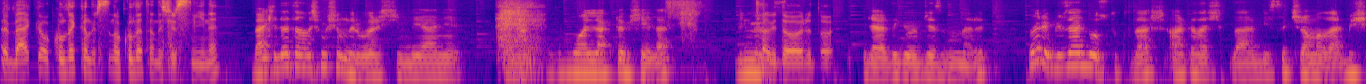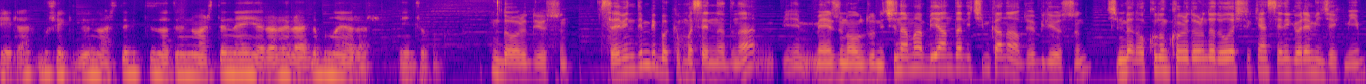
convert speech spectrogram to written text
Belki okulda kalırsın, okulda tanışırsın yine. Belki de tanışmışımdır Barış şimdi yani. yani muallakta bir şeyler. Bilmiyorum. Tabii doğru doğru. İleride göreceğiz bunları. Böyle güzel dostluklar, arkadaşlıklar, bir sıçramalar, bir şeyler. Bu şekilde üniversite bitti. Zaten üniversite neye yarar? Herhalde buna yarar en çok. Doğru diyorsun. Sevindim bir bakıma senin adına e, mezun olduğun için ama bir yandan içim kan ağlıyor biliyorsun. Şimdi ben okulun koridorunda dolaşırken seni göremeyecek miyim?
